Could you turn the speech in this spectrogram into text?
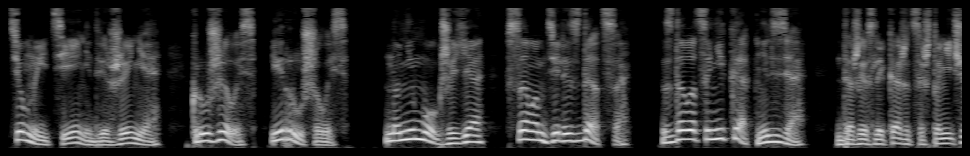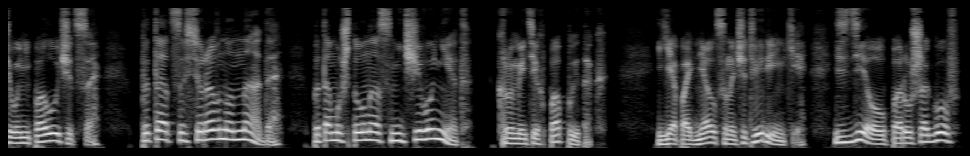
темные тени, движения, кружилось и рушилось. Но не мог же я в самом деле сдаться. Сдаваться никак нельзя. Даже если кажется, что ничего не получится, пытаться все равно надо, потому что у нас ничего нет, кроме этих попыток. Я поднялся на четвереньки, сделал пару шагов,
